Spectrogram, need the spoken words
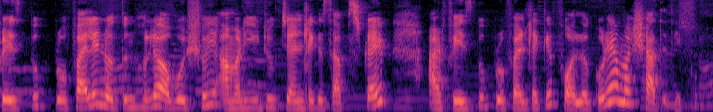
ফেসবুক প্রোফাইলে নতুন হলে অবশ্যই আমার ইউটিউব চ্যানেলটাকে সাবস্ক্রাইব আর ফেসবুক প্রোফাইলটাকে ফলো করে আমার সাথে থেকো।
